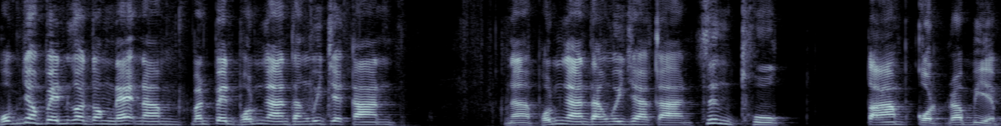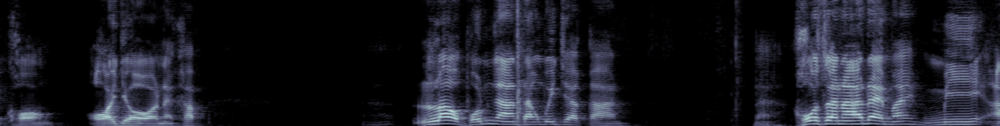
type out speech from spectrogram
ผมยังเป็นก็ต้องแนะนำมันเป็นผลงานทางวิชาการนะผลงานทางวิชาการ ซึ่งถูกตามกฎระเบียบของออยนะครับ เล่าผลงานทางวิชาการ นะโฆษณาได้ไหม มีอ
